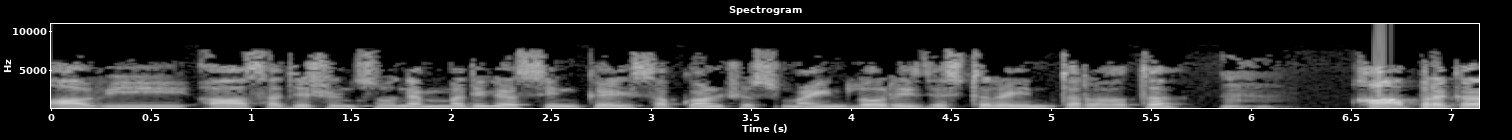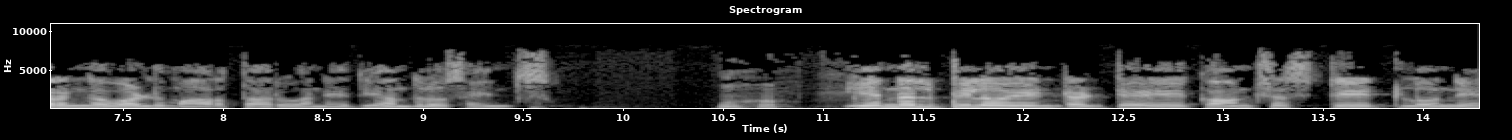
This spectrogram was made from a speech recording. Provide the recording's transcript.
అవి ఆ సజెషన్స్ నెమ్మదిగా సింక్ అయి సబ్ కాన్షియస్ మైండ్లో రిజిస్టర్ అయిన తర్వాత. ఆ ప్రకారంగా వాళ్ళు మారతారు అనేది అందులో సైన్స్. ఎన్ఎల్పిలో ఏంటంటే కాన్షియస్ స్టేట్లోనే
